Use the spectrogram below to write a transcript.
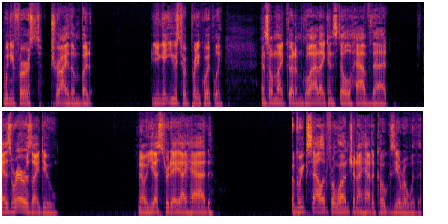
when you first try them, but you get used to it pretty quickly. And so I'm like, good. I'm glad I can still have that, as rare as I do. You know, yesterday I had a Greek salad for lunch, and I had a Coke Zero with it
